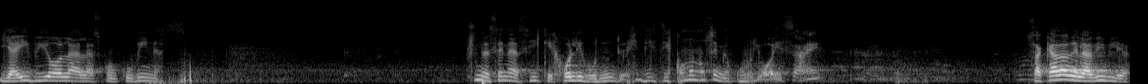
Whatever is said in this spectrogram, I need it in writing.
y ahí viola a las concubinas. Es una escena así que Hollywood dice, ¿cómo no se me ocurrió esa? Eh? Sacada de la Biblia.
